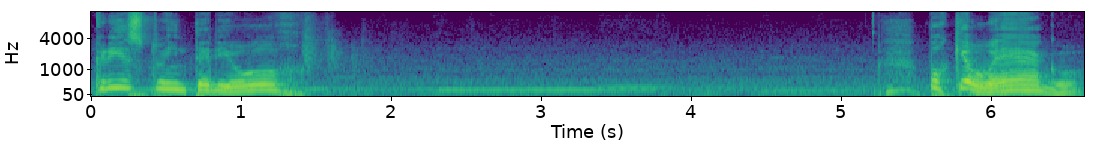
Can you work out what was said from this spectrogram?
Cristo interior. Porque o ego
